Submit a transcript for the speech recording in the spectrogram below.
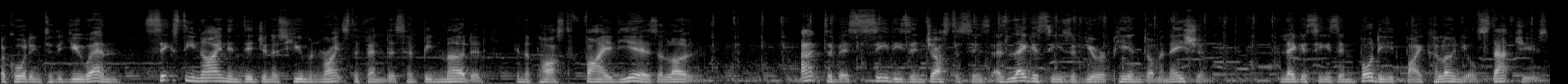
According to the UN, 69 indigenous human rights defenders have been murdered in the past five years alone. Activists see these injustices as legacies of European domination, legacies embodied by colonial statues.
